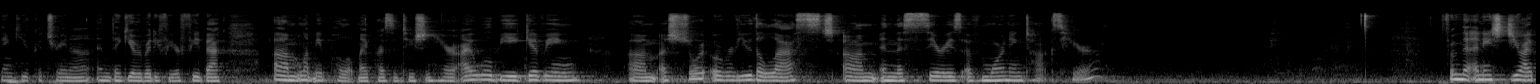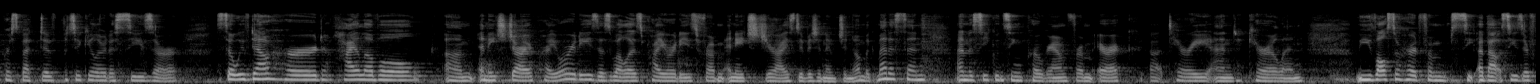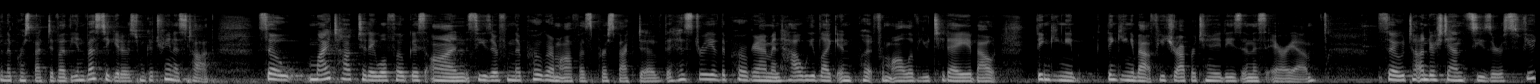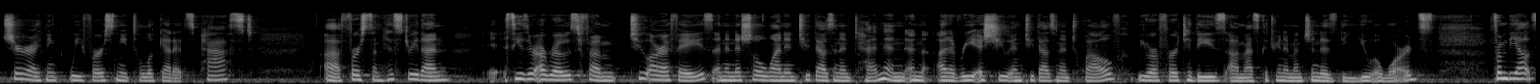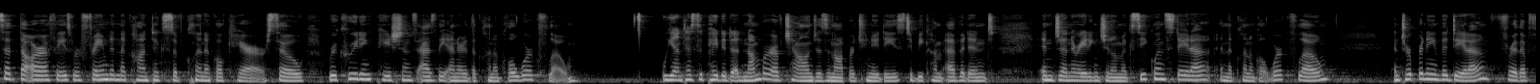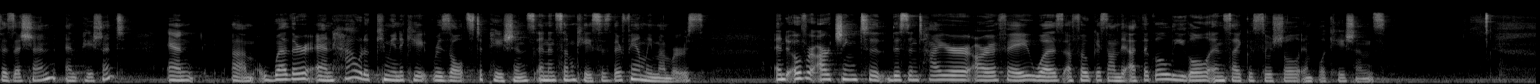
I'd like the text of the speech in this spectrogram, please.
Thank you, Katrina, and thank you everybody for your feedback. Um, let me pull up my presentation here. I will be giving um, a short overview, the last um, in this series of morning talks here. From the NHGRI perspective, particular to CSER. So we've now heard high-level um, NHGRI priorities as well as priorities from NHGRI's Division of Genomic Medicine and the sequencing program from Eric, uh, Terry, and Carolyn. You've also heard from C about CSER from the perspective of the investigators from Katrina's talk. So my talk today will focus on CSER from the program office perspective, the history of the program and how we'd like input from all of you today about thinking, thinking about future opportunities in this area. So to understand CSER's future, I think we first need to look at its past. Uh, first, some history then. Caesar arose from two RFAs, an initial one in 2010 and, and a reissue in 2012. We refer to these, um, as Katrina mentioned, as the U Awards. From the outset, the RFAs were framed in the context of clinical care, so recruiting patients as they enter the clinical workflow. We anticipated a number of challenges and opportunities to become evident in generating genomic sequence data in the clinical workflow, interpreting the data for the physician and patient, and um, whether and how to communicate results to patients and in some cases their family members. And overarching to this entire RFA was a focus on the ethical, legal, and psychosocial implications.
